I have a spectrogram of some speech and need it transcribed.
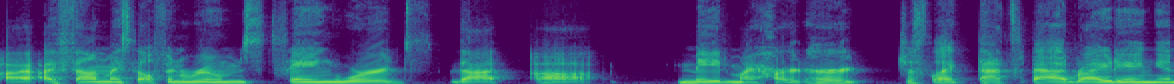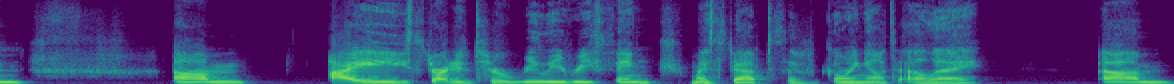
I, I found myself in rooms saying words that uh, made my heart hurt, just like that's bad writing. And um, I started to really rethink my steps of going out to LA. Um,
